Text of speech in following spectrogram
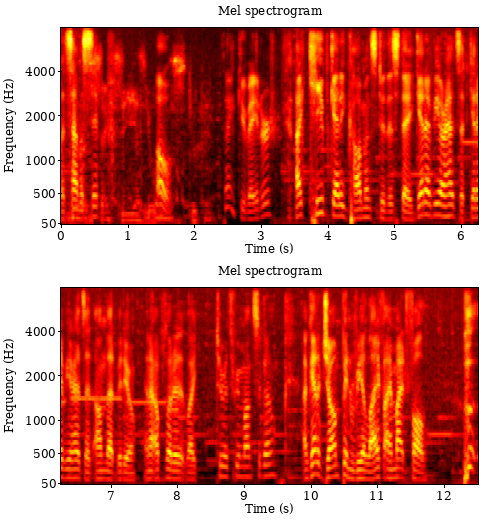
Let's have a sip. Sexy as you Oh. stupid. Thank you, Vader. I keep getting comments to this day. Get a VR headset, get a VR headset on that video. And I uploaded it like two or three months ago. I've got to jump in real life. I might fall. Oh,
